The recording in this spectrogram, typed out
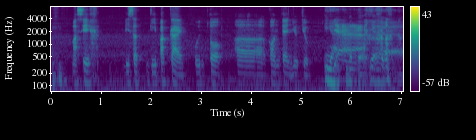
masih bisa dipakai untuk uh, konten YouTube. Iya, Yeah. betul. Yeah.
